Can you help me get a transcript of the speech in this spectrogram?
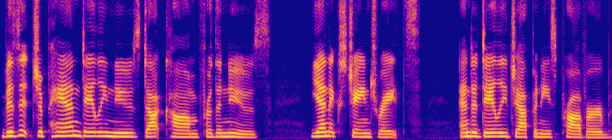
Visit japandailynews.com for the news, yen exchange rates, and a daily Japanese proverb.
